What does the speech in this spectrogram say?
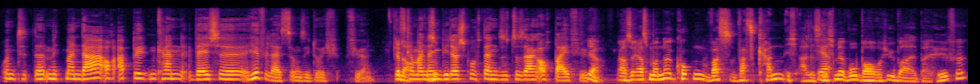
und damit man da auch abbilden kann, welche Hilfeleistungen Sie durchführen. Genau. Das kann man dann also, Widerspruch dann sozusagen auch beifügen. Ja, also erstmal ne, gucken, was, was kann ich alles ja. nicht mehr, wo brauche ich überall bei Hilfe.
